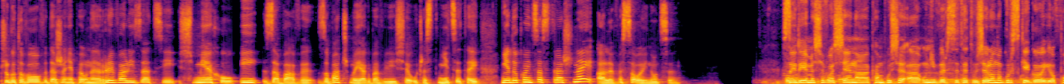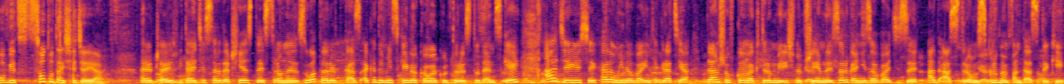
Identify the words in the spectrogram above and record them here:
przygotowało wydarzenie pełne rywalizacji, śmiechu i zabawy. Zobaczmy, jak bawili się uczestnicy tej nie do końca strasznej, ale wesołej nocy. Znajdujemy się właśnie na kampusie A Uniwersytetu Zielonogórskiego i opowiedz, co tutaj się dzieje. E, Cześć, witajcie serdecznie. Z tej strony Złota Rybka z Akademickiego Koła Kultury Studenckiej, a dzieje się halloweenowa integracja planszówkowa, którą mieliśmy przyjemność zorganizować z Ad Astrą, z Klubem Fantastyki.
